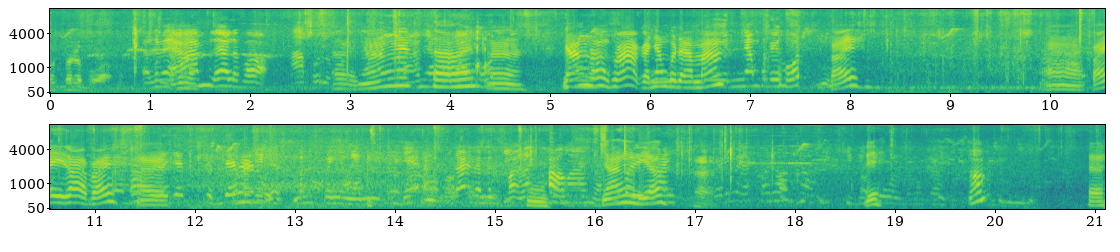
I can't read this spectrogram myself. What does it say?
รถบรรลุบ่อะไรไม่อ้ามแล้วละบ่เออยังนะตายเออยังน้องฟ้าก็ยังบ่ได้มายังไม่ได้ฮดไปอ่าไปล่ะไปเออมันเป็นยังไงมันแยะได้แล้วมันอืมยังเดียวดิเนาะเออ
